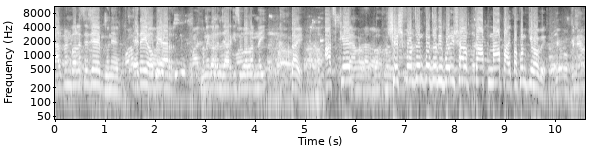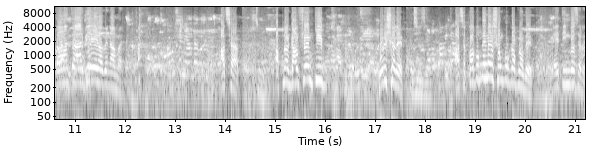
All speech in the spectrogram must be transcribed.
গার্লফ্রেন্ড বলেছে যে মানে এটাই হবে আর মনে করেন যে আর কিছু বলার নেই। তাই? আজকের শেষ পর্যন্ত যদি বরিশাল কাপ না পায় তখন কি হবে? তখন তো আর বিয়েই হবে না আমার। আচ্ছা। আপনার গার্লফ্রেন্ড কি বরিশালের? জি জি। আচ্ছা কতদিনের সম্পর্ক আপনাদের? এই তিন বছরে।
